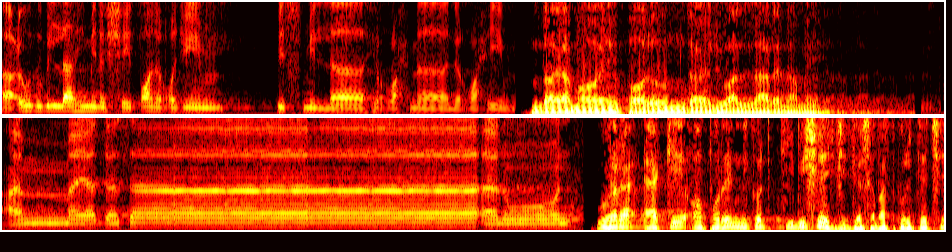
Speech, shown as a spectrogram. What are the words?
أعوذ بالله من الشيطان الرجيم بسم الله الرحمن الرحيم দয়াময় পরম দয়ালু আল্লাহর নামে عم يتساءلون উহারা একে অপরের নিকট কি বিষয়ে জিজ্ঞাসাবাদ করিতেছে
